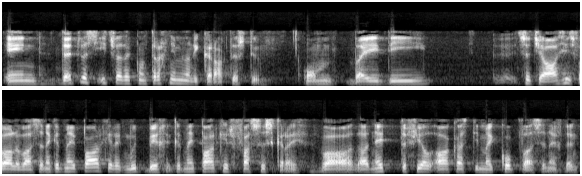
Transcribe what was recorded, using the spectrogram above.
En dit was iets wat ek kon terugneem na die karakters toe om by die situasies waar hulle was en ek het my paar keer ek moet bieg, ek het my paar keer vasgeskryf waar daar net te veel akas in my kop was en ek dink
